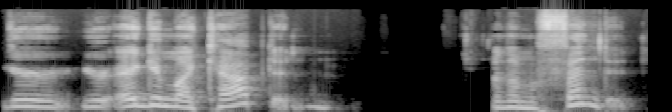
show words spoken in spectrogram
You're you're egging my captain. And I'm offended.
